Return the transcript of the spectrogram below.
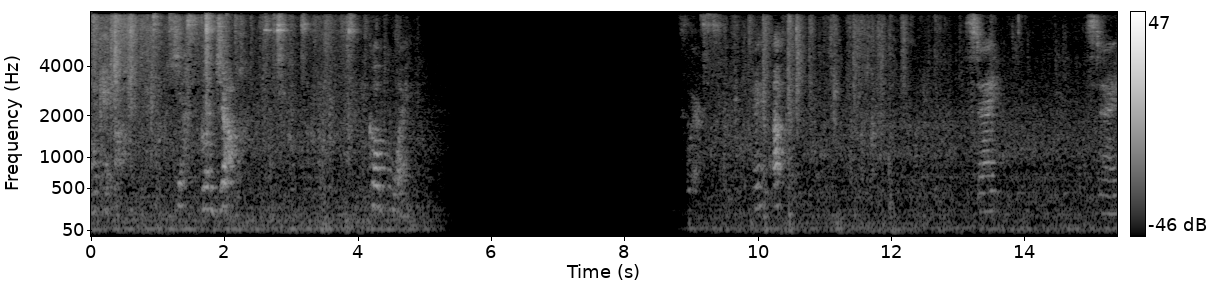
Okay, up. Yes, good job. Go boy. Square. Okay, up. Stay. Stay.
